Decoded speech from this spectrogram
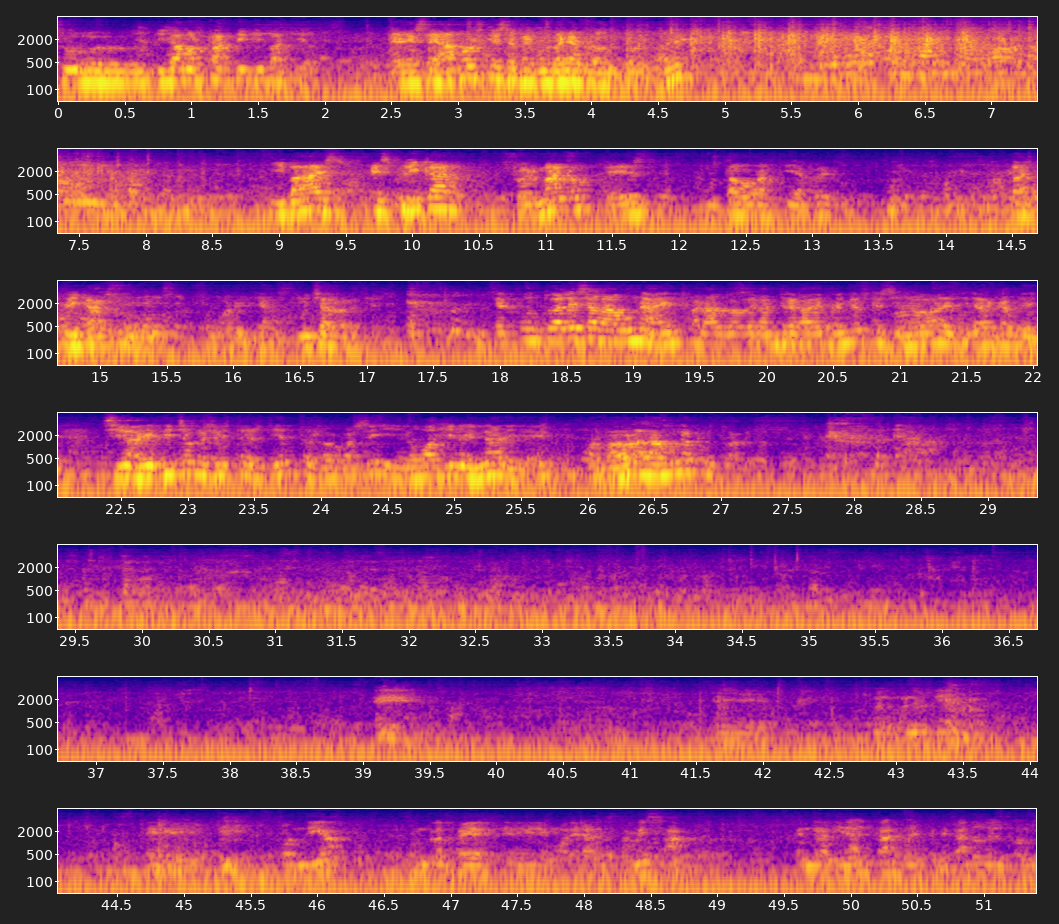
su, digamos, participación. Le deseamos que se recupere pronto, ¿vale? Y va a explicar su hermano, que es Gustavo García Herrero, va a explicar su, su Muchas gracias. Ser puntuales a la una, ¿eh? Para lo de la entrega de premios, que si no va a decir el alcalde, si me habéis dicho que sois 300 o algo así, y luego aquí no hay nadie, ¿eh? Por favor, a la una puntuales.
